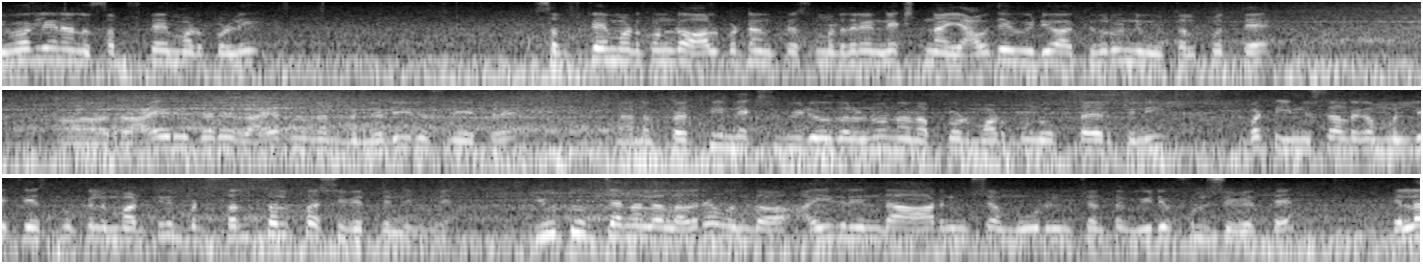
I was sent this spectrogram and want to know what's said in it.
ಇವಾಗಲೇ ನಾನು ಸಬ್ಸ್ಕ್ರೈಬ್ ಮಾಡ್ಕೊಳ್ಳಿ. ಸಬ್ಸ್ಕ್ರೈಬ್ ಮಾಡಿಕೊಂಡು ಆಲ್ ಬಟನ್ ಪ್ರೆಸ್ ಮಾಡಿದ್ರೆ ನೆಕ್ಸ್ಟ್ ನಾನು ಯಾವುದೇ ವೀಡಿಯೋ ಹಾಕಿದರೂ ನಿಮಗೆ ತಲುಪುತ್ತೆ. ರಾಯರಿದ್ದಾರೆ ರಾಯರನ್ನ ನನಗೆ ನಡೀರಿ ಸ್ನೇಹಿತರೆ, ನಾನು ಪ್ರತಿ ನೆಕ್ಸ್ಟ್ ವೀಡಿಯೋದಲ್ಲೂ ನಾನು ಅಪ್ಲೋಡ್ ಮಾಡ್ಕೊಂಡು ಹೋಗ್ತಾ ಇರ್ತೀನಿ. ಬಟ್ ಇನ್ಸ್ಟಾಗ್ರಾಮಲ್ಲಿ ಫೇಸ್ಬುಕ್ಕಲ್ಲಿ ಮಾಡ್ತೀನಿ. ಬಟ್ ಸ್ವಲ್ಪ ಸ್ವಲ್ಪ ಸಿಗುತ್ತೆ ನಿಮಗೆ. ಯೂಟ್ಯೂಬ್ ಚಾನಲಲ್ಲಾದರೆ ಒಂದು ಐದರಿಂದ ಆರು ನಿಮಿಷ, ಮೂರು ನಿಮಿಷ ಅಂತ ವೀಡಿಯೋ ಫುಲ್ ಸಿಗುತ್ತೆ. ಎಲ್ಲ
